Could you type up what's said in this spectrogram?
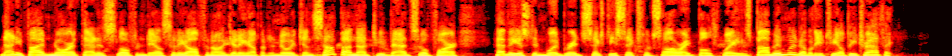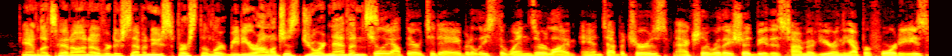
95 north, that is slow from Dale City off and on, getting up at Newington. Southbound, not too bad so far. Heaviest in Woodbridge, 66 looks all right both ways. Bob Imler, WTOP Traffic. And let's head on over to 7 News First Alert meteorologist Jordan Evans. Chilly out there today, but at least the winds are light and temperatures actually where they should be this time of year in the upper 40s.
